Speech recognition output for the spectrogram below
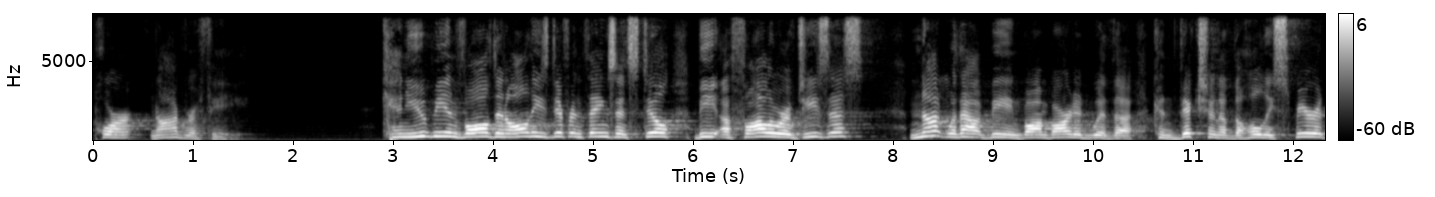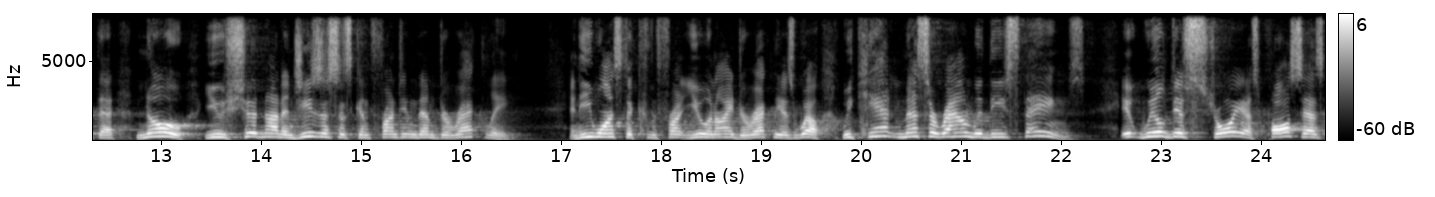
pornography. Can you be involved in all these different things and still be a follower of Jesus? Not without being bombarded with the conviction of the Holy Spirit that no, you should not. And Jesus is confronting them directly. And he wants to confront you and I directly as well. We can't mess around with these things. It will destroy us. Paul says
